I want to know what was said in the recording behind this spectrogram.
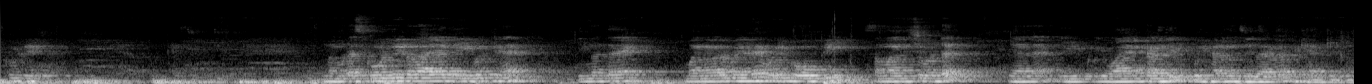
സ്കൂൾ നമ്മുടെ സ്കൂൾ ലീഡറായ ദീപക്കിന് ഇന്നത്തെ മനോരമയുടെ ഒരു കോപ്പി സമ്മാനിച്ചുകൊണ്ട് ഞാൻ ഈ വായനക്കളരി ഉദ്ഘാടനം ചെയ്തതായിട്ട് പ്രഖ്യാപിക്കുന്നു.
